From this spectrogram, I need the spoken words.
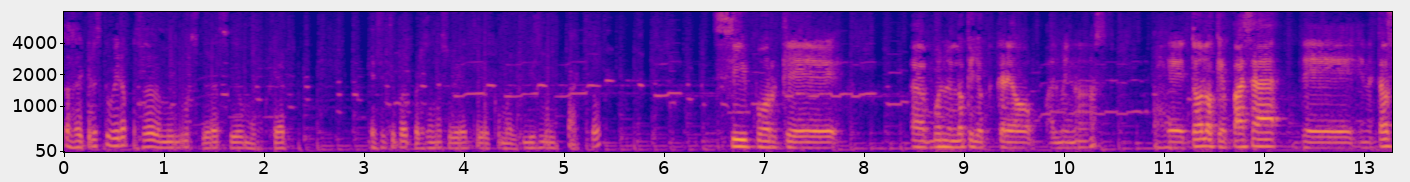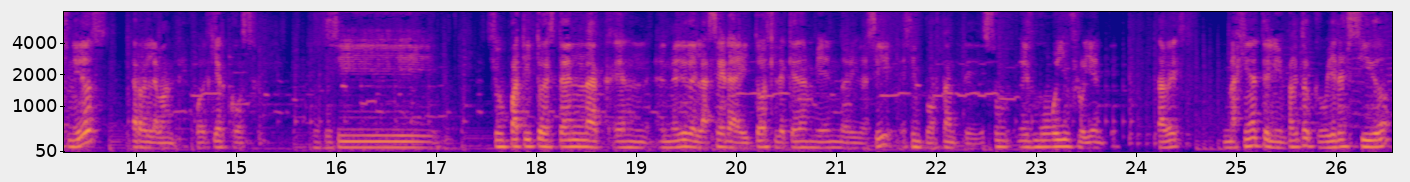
O sea, ¿crees que hubiera pasado lo mismo si hubiera sido mujer? Ese tipo de personas hubiera tenido como el mismo impacto. sí, porque, ah, bueno, es lo que yo creo, al menos. Eh, todo lo que pasa de, en Estados Unidos es relevante, cualquier cosa. así. Si, si un patito está en, la, en, en medio de la acera y todos le quedan viendo y así, es importante, es, un- es muy influyente, ¿sabes? Imagínate el impacto que hubiera sido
